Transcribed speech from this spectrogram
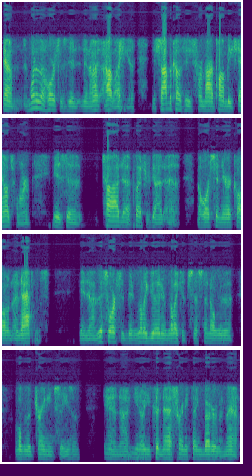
Now, one of the horses that, that I, I like, uh, it's not because he's from our Palm Beach Downs farm, is uh, Todd uh, Pletcher's got a, a horse in there called Annapolis. And uh, this horse has been really good and really consistent over the over the training season. And uh, you know, you couldn't ask for anything better than that.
